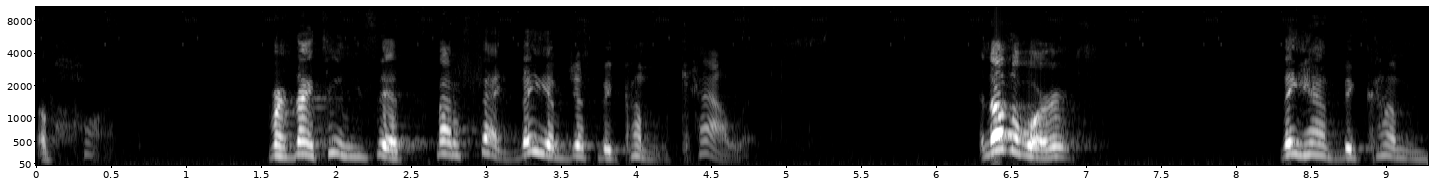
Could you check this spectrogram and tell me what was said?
of heart. Verse 19, he says, matter of fact, they have just become callous. In other words, they have become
